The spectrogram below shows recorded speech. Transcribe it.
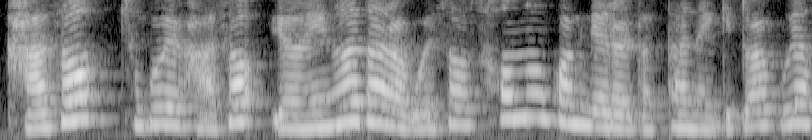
가서 중국에 가서 여행하다라고 해서 선후 관계를 나타내기도 하고요.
